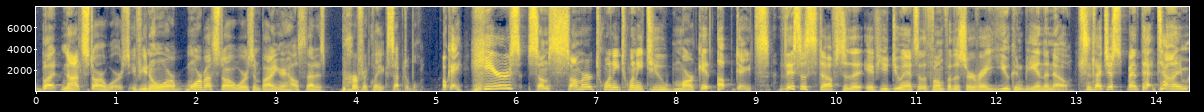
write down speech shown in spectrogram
but not Star Wars. If you know more, more about Star Wars and buying your house, that is perfectly acceptable. Okay, here's some summer 2022 market updates. This is stuff so that if you do answer the phone for the survey, you can be in the know. Since I just spent that time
